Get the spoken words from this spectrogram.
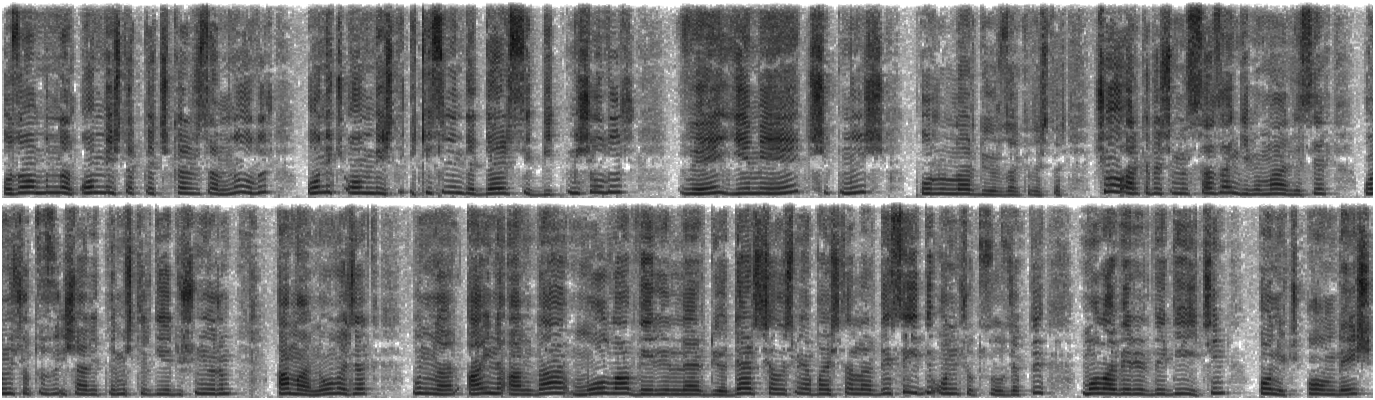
O zaman bundan 15 dakika çıkarırsam ne olur? 13-15'te ikisinin de dersi bitmiş olur ve yemeğe çıkmış olurlar diyoruz arkadaşlar. Çoğu arkadaşımız sazan gibi maalesef 13.30'u işaretlemiştir diye düşünüyorum. Ama ne olacak? Bunlar aynı anda mola verirler diyor. Ders çalışmaya başlarlar deseydi 13.30 olacaktı. Mola verir dediği için 13-15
